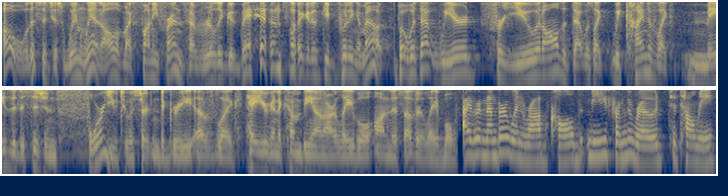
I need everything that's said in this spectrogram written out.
oh, well, this is just win win. All of my funny friends have really good bands, so I can just keep putting them out. But was that weird for you at all? That that was like, we kind of like made the decision for you to a certain degree of like, hey, you're going to come be on our label on this other label. I remember when Rob called me from the road to tell me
